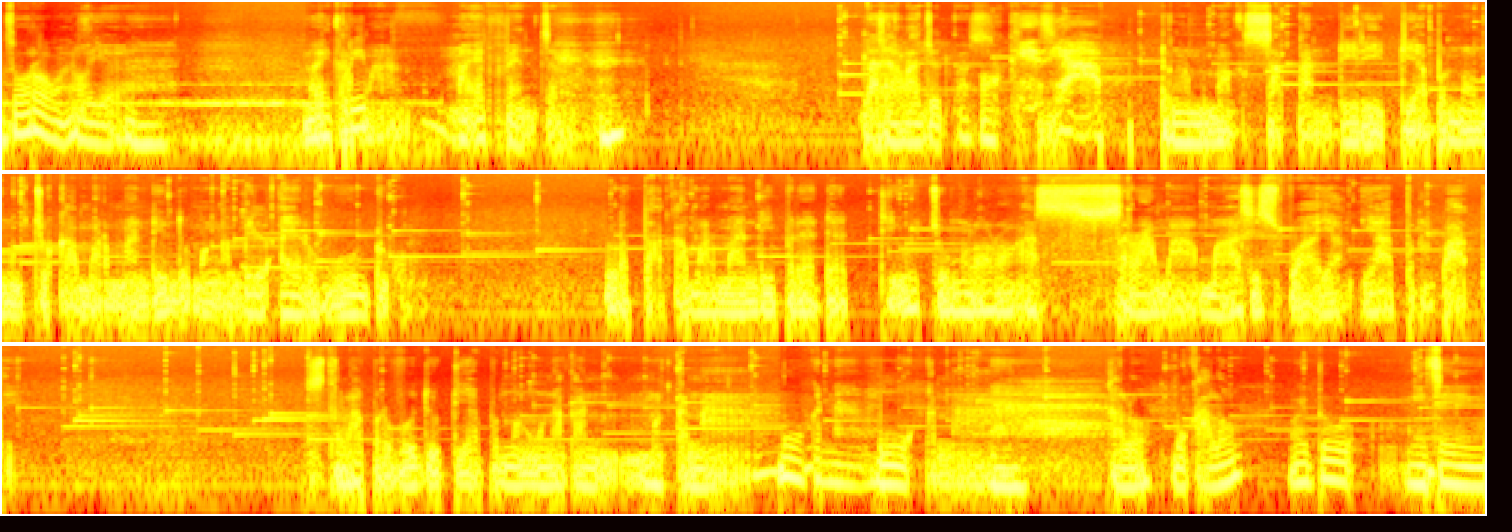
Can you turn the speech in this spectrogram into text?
Soro mas Oh iya. Nah, My trip Rekaman, My adventure. Saya lanjut mas. Oke siap Dengan memaksakan diri dia pun menuju kamar mandi untuk mengambil air wudhu. Letak kamar mandi berada di ujung lorong asrama mahasiswa yang ia tempati. Setelah berwudhu dia pun menggunakan mukena. Mau kena Mas. Mukena. Kalau mukalo Oh itu ngeceng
